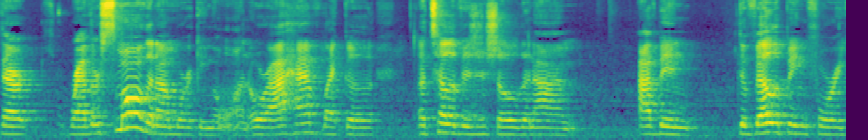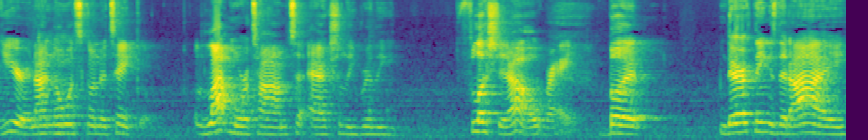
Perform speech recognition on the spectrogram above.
that are rather small that I'm working on, or I have like a a television show that I'm I've been developing for a year, and I know mm-hmm. it's going to take a lot more time to actually really flush it out. right, But there are things that I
